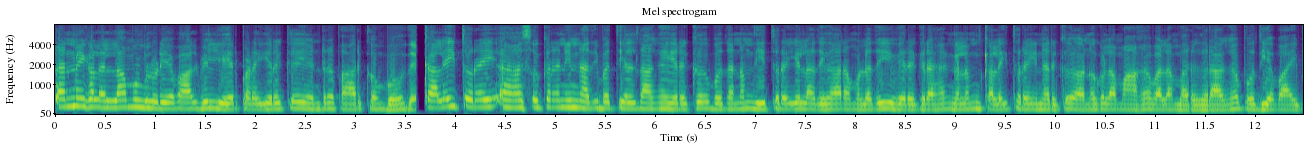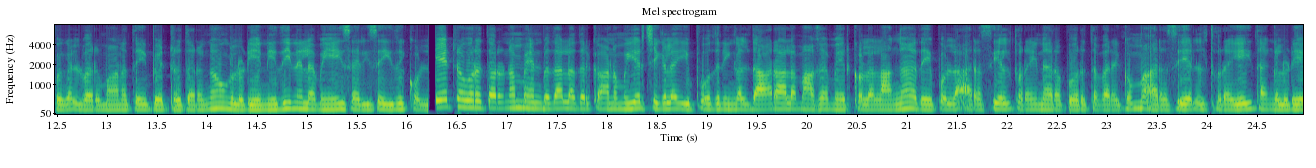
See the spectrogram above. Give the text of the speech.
நன்மைகள் எல்லாம் உங்களுடைய வாழ்வில் ஏற்பட இருக்கு என்று பார்க்கும் போது கலைத்துறை சுக்கரனின் அதிபத்தியில் தாங்க இருக்கு. புதனும் இத்துறையில் அதிகாரம் உள்ளது. இவ்விரு கிரகங்களும் கலைத்துறையினருக்கு அனுகூலமாக வலம் வருகிறாங்க. புதிய வாய்ப்புகள் வருமானத்தை பெற்று தருங்க. உங்களுடைய நிதி நிலைமையை சரி செய்து கொள்ள ஏற்ற ஒரு தருணம் என்பதால் அதற்கான முயற்சிகளை இப்போது நீங்கள் தாராளமாக மேற்கொள்ளலாங்க. அதே போல் அரசியல் துறையினரை பொறுத்த வரைக்கும் அரசியல் துறையை தங்களுடைய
